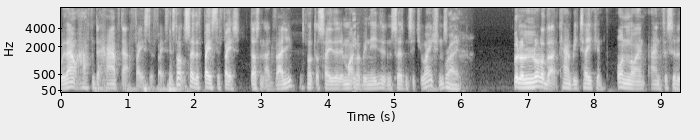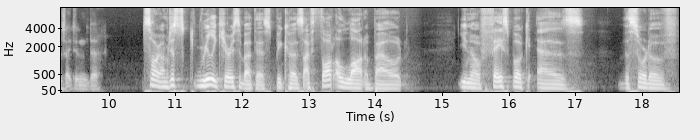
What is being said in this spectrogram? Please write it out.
without having to have that face to face. It's not to say the face to face doesn't add value. It's not to say that it might not be needed in certain situations. Right. But a lot of that can be taken online and facilitated. And uh, sorry, I'm just really curious about this because I've thought a lot about, you know, Facebook as the sort of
